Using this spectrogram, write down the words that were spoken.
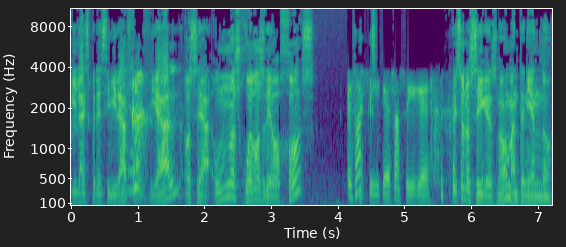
y la expresividad facial, o sea, unos juegos de ojos... esa sigue, esa sigue. Eso lo sigues, ¿no? Manteniendo.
